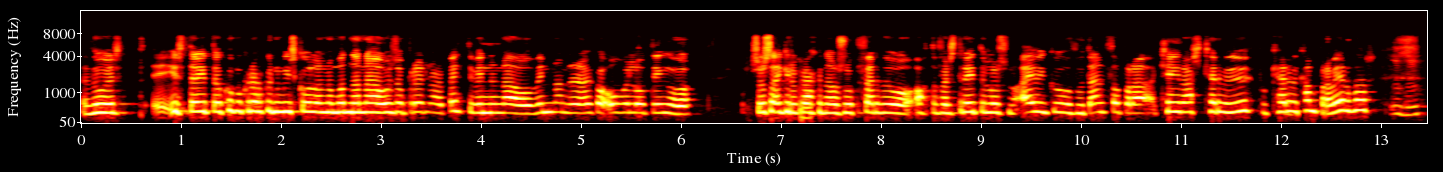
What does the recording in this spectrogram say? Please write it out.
en þú ert í streitu að koma krökkunum í skólan á mótnana og svo brunnar að beinti vinnuna og vinnan er eitthvað overloading og svo sækir þú krakkuna og svo ferðu og átt að fara streitulósun og æfingu og þú ert ennþá bara að keira allt kerfið upp og kerfið kann bara vera þar. Mhm.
